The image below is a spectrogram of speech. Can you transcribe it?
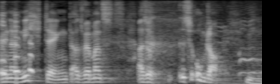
Wenn er nicht denkt, also wenn man es, also ist unglaublich. gezogen,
